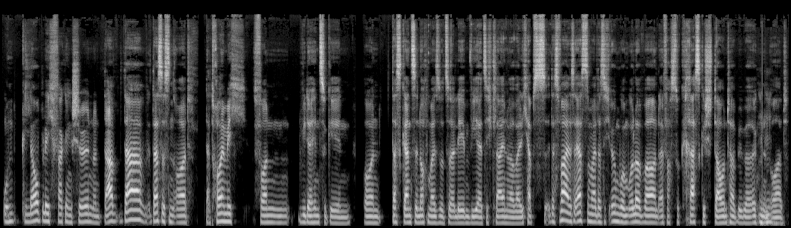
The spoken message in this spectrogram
unglaublich fucking schön. Und da, da, das ist ein Ort, da träume ich von wieder hinzugehen und das Ganze nochmal so zu erleben, wie als ich klein war, weil ich hab's, das war das erste Mal, dass ich irgendwo im Urlaub war und einfach so krass gestaunt habe über irgendeinen Mhm. Ort.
